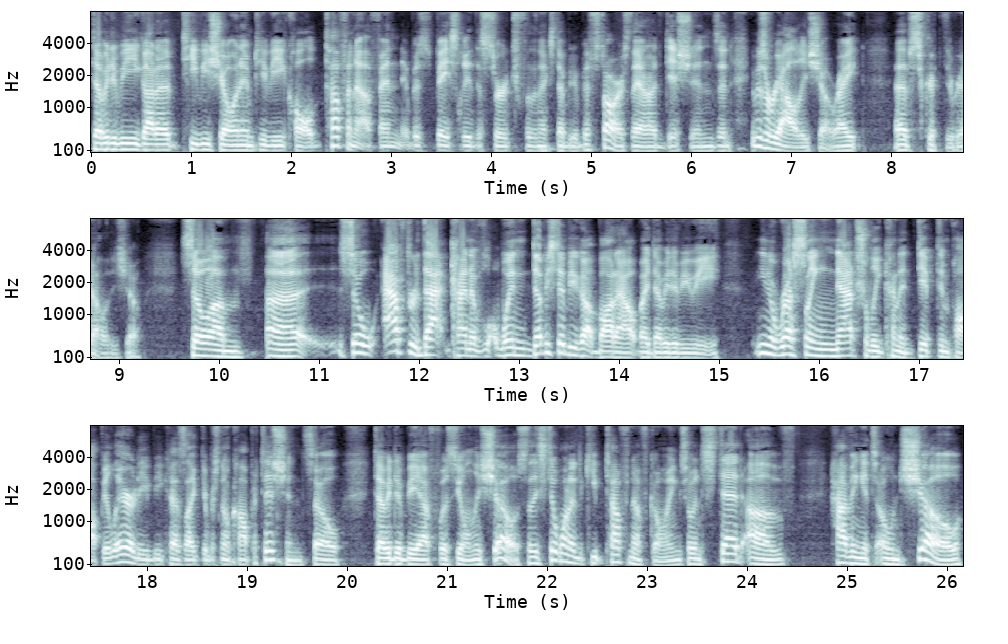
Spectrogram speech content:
WWE got a TV show on MTV called Tough Enough, and it was basically the search for the next WWF stars. They had auditions, and it was a reality show, right? A scripted reality show. So, um, uh, so after that kind of when WCW got bought out by WWE, you know, wrestling naturally kind of dipped in popularity because like there was no competition. So WWF was the only show. So they still wanted to keep Tough Enough going. So instead of having its own show,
